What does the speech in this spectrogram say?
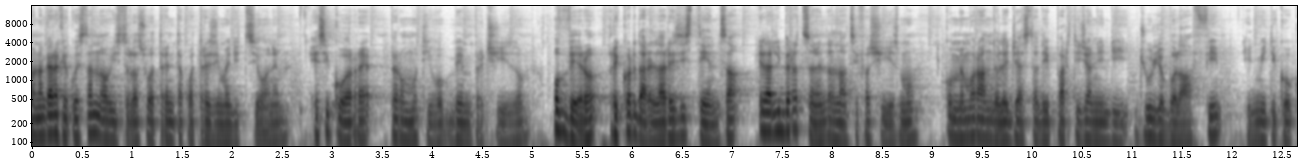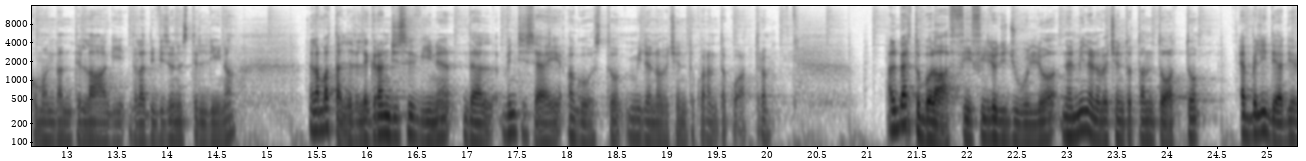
è una gara che quest'anno ha visto la sua 34esima edizione e si corre per un motivo ben preciso, ovvero ricordare la resistenza e la liberazione dal nazifascismo, commemorando le gesta dei partigiani di Giulio Bolaffi, il mitico comandante Laghi della divisione Stellina, nella battaglia delle Grangi Sevine del 26 agosto 1944. Alberto Bolaffi, figlio di Giulio, nel 1988 ebbe l'idea di,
